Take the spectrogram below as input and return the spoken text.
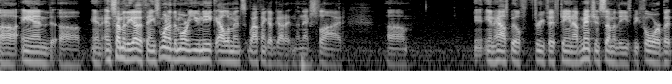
uh, and, uh, and and some of the other things. One of the more unique elements. Well, I think I've got it in the next slide. Um, in House Bill 315. I've mentioned some of these before, but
